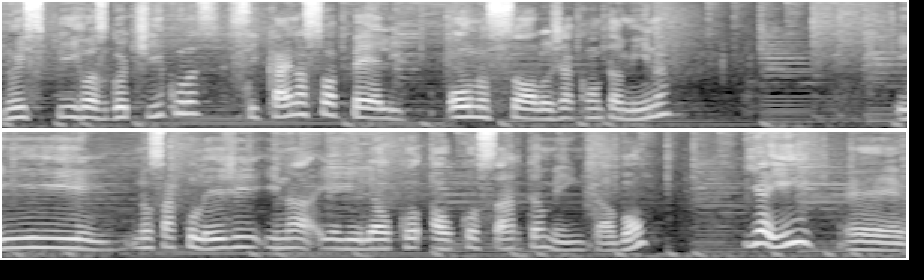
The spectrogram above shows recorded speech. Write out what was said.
No espirro, as gotículas, se cai na sua pele ou no solo, já contamina. E no saculejo e, na, e ele ao, ao coçar também, tá bom? E aí, é,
